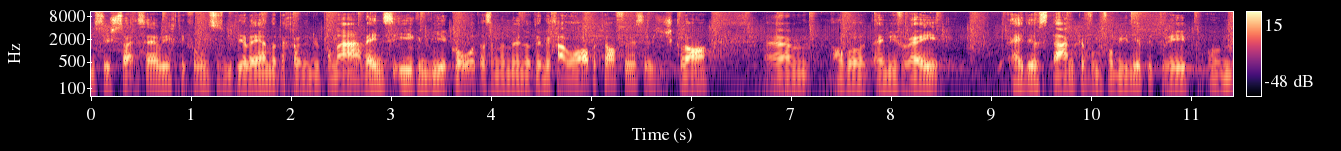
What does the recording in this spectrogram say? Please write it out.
Es ist sehr wichtig für uns, dass wir die Lerner übernehmen können, wenn es irgendwie geht. Also wir müssen natürlich auch Arbeit haben für sie, das ist klar. Ähm, aber Emi Frey hat ja das Denken vom Familienbetrieb und,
